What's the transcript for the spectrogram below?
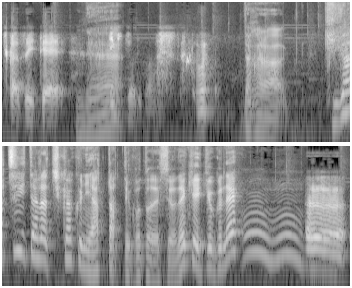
近づいて生ねきております。だから気がついたら近くにあったってことですよね結局ね。うんうん。うん、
